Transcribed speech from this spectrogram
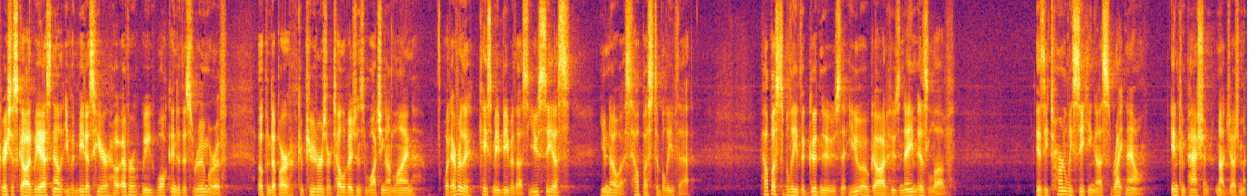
Gracious God, we ask now that you would meet us here, however we walk into this room or have opened up our computers or televisions and watching online. Whatever the case may be with us, you see us, you know us. Help us to believe that. Help us to believe the good news that you, O oh God, whose name is love, is eternally seeking us right now in compassion, not judgment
